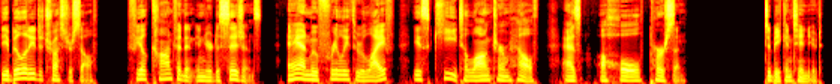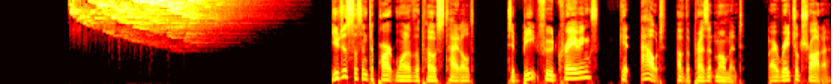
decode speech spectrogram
The ability to trust yourself, feel confident in your decisions, and move freely through life is key to long term health as a whole person. To be continued. You just listened to part one of the post titled, To Beat Food Cravings, Get Out of the Present Moment by Rachel Trotta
